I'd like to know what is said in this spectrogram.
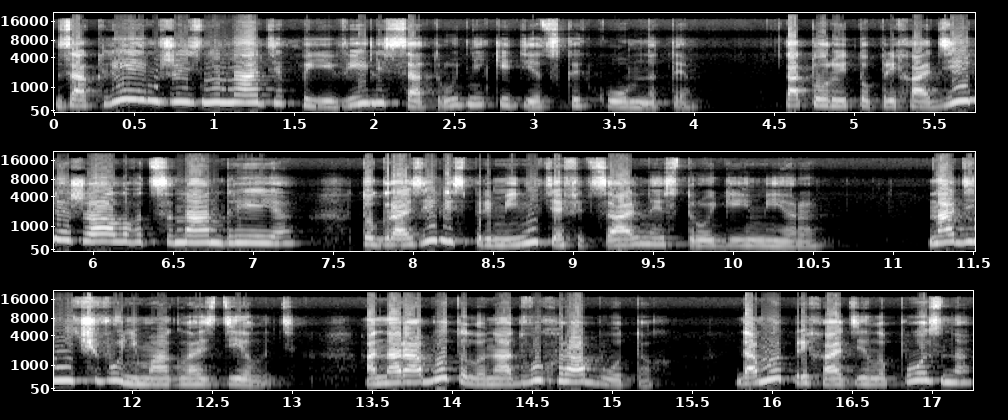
За клеем в жизни Нади появились сотрудники детской комнаты, которые то приходили жаловаться на Андрея, то грозились применить официальные строгие меры. Надя ничего не могла сделать. Она работала на двух работах. Домой приходила поздно,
